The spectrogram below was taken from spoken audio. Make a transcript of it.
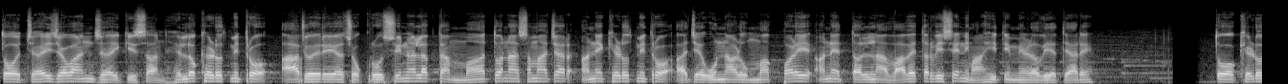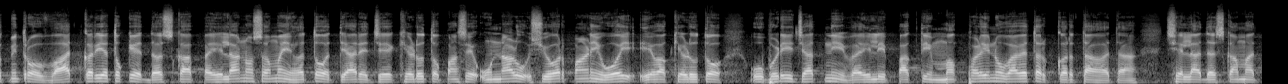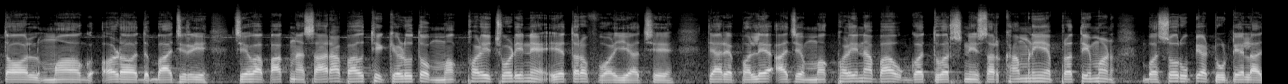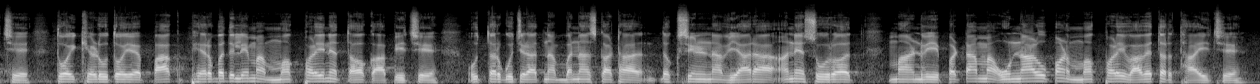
તો જય જવાન, જય કિસાન. હેલો ખેડૂત મિત્રો, આપ જોઈ રહ્યા છો કૃષિને લગતા મહત્વના સમાચાર અને ખેડૂત મિત્રો, આજે ઉનાળુ મગફળી અને તલના વાવેતર વિશેની માહિતી મેળવીએ ત્યારે તો ખેડૂત મિત્રો, વાત કરીએ તો કે દસકા પહેલાંનો સમય હતો ત્યારે જે ખેડૂતો પાસે ઉનાળુ શ્યોર પાણી હોય એવા ખેડૂતો ઉભળી જાતની વહેલી પાકતી મગફળીનું વાવેતર કરતા હતા. છેલ્લા દસકામાં તલ, મગ, અડદ, બાજરી જેવા પાકના સારા ભાવથી ખેડૂતો મગફળી છોડીને એ તરફ વળ્યા છે. ત્યારે ભલે આજે મગફળીના ભાવ ગત વર્ષની સરખામણીએ પ્રતિમણ બસો રૂપિયા તૂટેલા છે, તોય ખેડૂતોએ પાક ફેરબદલીમાં મગફળીને તક આપી છે. ઉત્તર ગુજરાતના બનાસકાંઠા, દક્ષિણના વ્યારા અને સુરત, માંડવી, પટ્ટામાં ઉનાળુ પણ મગફળી વાવેતર થાય છે.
